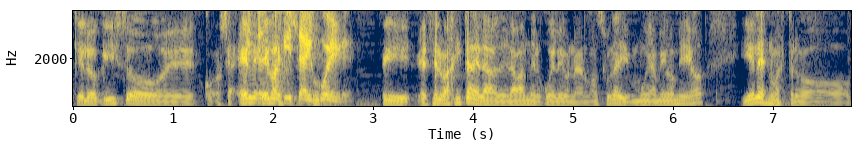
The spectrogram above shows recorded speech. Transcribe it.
que lo que hizo, eh, o sea, él, es el él bajista del cuelgue. Sí, es el bajista de la, de la banda del Cuelgue, una hermosura y muy amigo mío. Y él es nuestro,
